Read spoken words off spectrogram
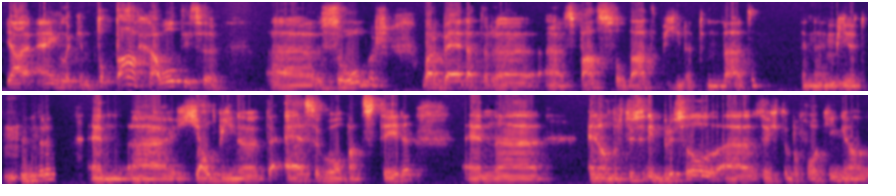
ja, eigenlijk een totaal chaotische uh, zomer, waarbij dat er uh, Spaanse soldaten beginnen te muiten en mhm. beginnen te plunderen en geld beginnen te eisen gewoon van steden. En, en ondertussen in Brussel zegt de bevolking, ja,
